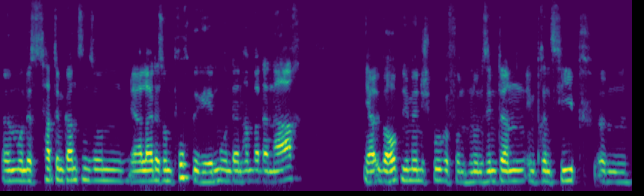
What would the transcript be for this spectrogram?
Ähm, und es hat dem Ganzen so ein, ja, leider so einen Bruch gegeben. Und dann haben wir danach ja überhaupt nicht mehr in die Spur gefunden und sind dann im Prinzip ähm,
